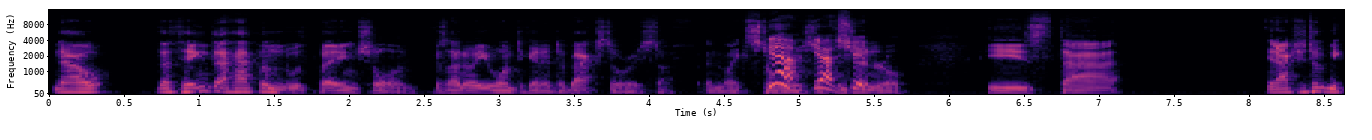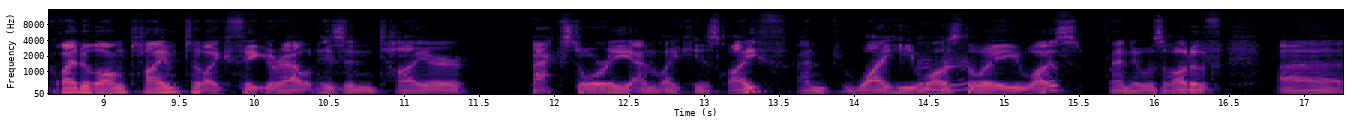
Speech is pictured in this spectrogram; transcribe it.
now the thing that happened with playing Sean, because I know you want to get into backstory stuff and like story Yeah, stuff yeah, in general, is that it actually took me quite a long time to like figure out his entire backstory and like his life and why he was Mhm. the way he was, and it was a lot of uh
